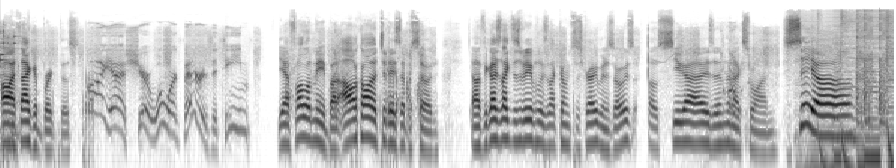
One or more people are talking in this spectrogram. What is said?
Oh, I thought I could break this. Oh, yeah, sure. We'll work better as a team. Yeah, follow me, but I'll call it today's episode. Uh, if you guys like this video, please like, comment, subscribe, and as always, I'll see you guys in the next one. See ya!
